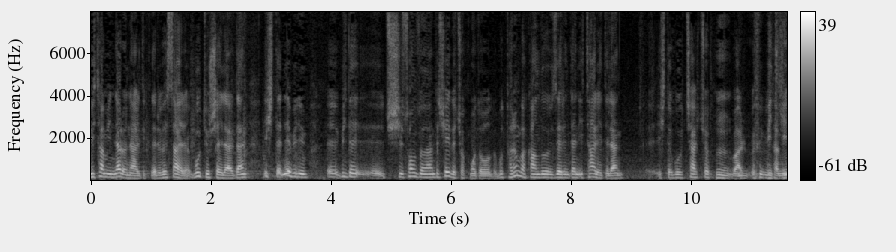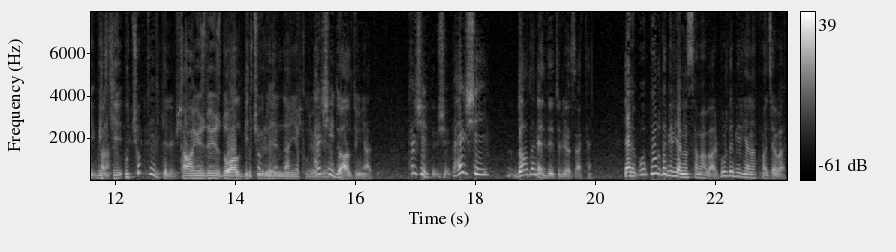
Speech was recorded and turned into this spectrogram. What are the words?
vitaminler önerdikleri vesaire bu tür şeylerden işte ne bileyim e, bir de e, son dönemde şey de çok moda oldu. Bu Tarım Bakanlığı üzerinden ithal edilen e, işte bu çerçöp var. bitki, bitki. Bu çok tehlikeli bir şey. Tamam yüzde yüz doğal bitki ürünlerinden şey. yapılıyor. Her diye. şey doğal dünyada. Her şey her şey doğadan elde ediliyor zaten. Yani bu, burada bir yanılsama var, burada bir yanıltmaca var.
